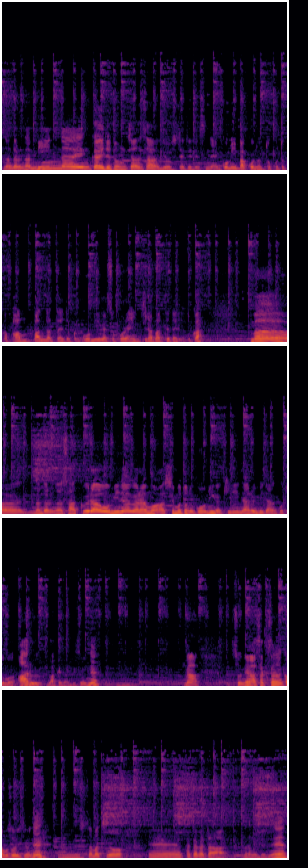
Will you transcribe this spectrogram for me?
うなんだろうなみんな宴会でどんちゃん騒ぎをしててですねゴミ箱のとことかパンパンだったりとかゴミがそこら辺散らばってたりだとかまあなんだろうな桜を見ながらも足元のゴミが気になるみたいなこともあるわけなんですよね。まあそうね浅草なんかもそうですよね、うん、下町の、えー方々なのでね。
